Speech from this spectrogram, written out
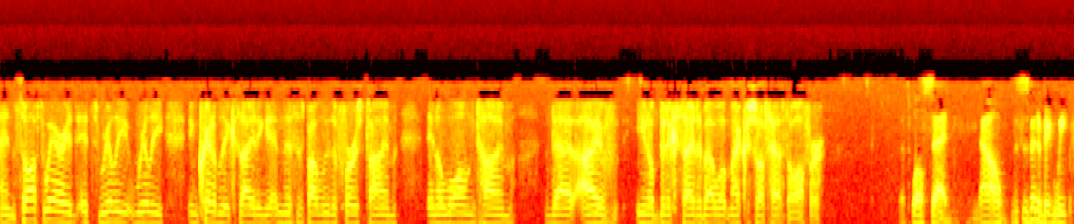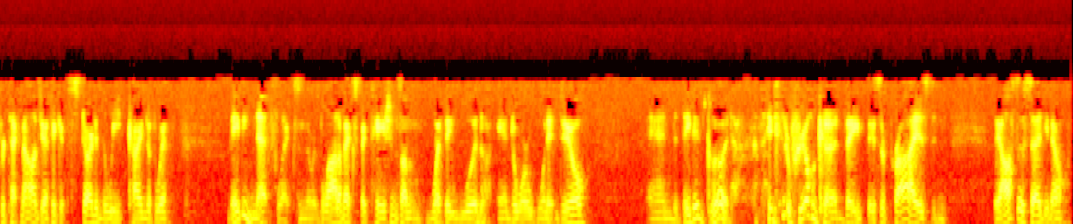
and software. It, it's really, really incredibly exciting, and this is probably the first time in a long time that I've, you know, been excited about what Microsoft has to offer. That's well said. Now, this has been a big week for technology. I think it started the week kind of with maybe Netflix, and there was a lot of expectations on what they would and or wouldn't do, and they did good. They did real good. They they surprised, and they also said, you know,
